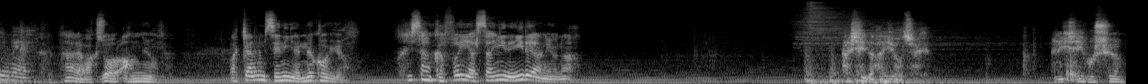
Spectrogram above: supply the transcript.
gelme. Hala bak zor anlıyorum. Bak kendim senin yerine koyuyorum. Sen kafayı yersen yine iyi de yanıyorsun ha. Her şey daha iyi olacak. Ben ilk şeyi boşuyorum.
